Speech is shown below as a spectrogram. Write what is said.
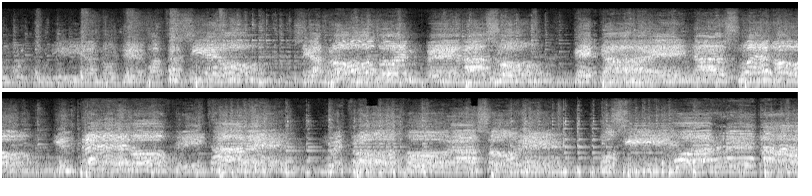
Un día nos lleva hasta el cielo, se ha roto en pedazos que caen al suelo y entre los cristales nuestros corazones cosidos a retales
